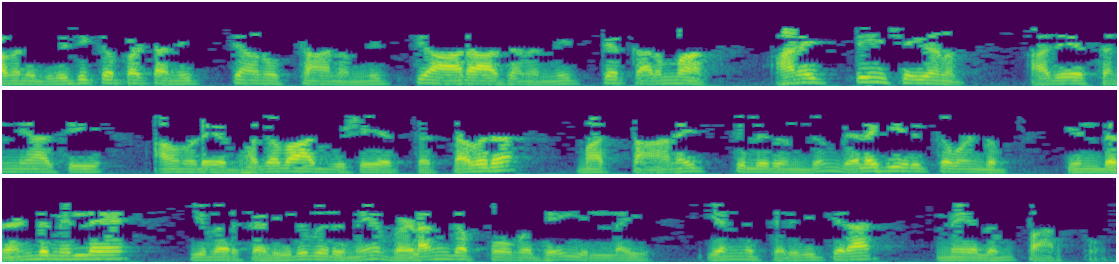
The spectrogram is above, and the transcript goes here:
அவனுக்கு விதிக்கப்பட்ட நித்திய அனுஷ்டானம் நித்திய ஆராதனம் நித்திய கர்மா அனைத்தையும் செய்யணும். அதே சன்னியாசி அவனுடைய பகவாத் விஷயத்தை தவிர மற்ற அனைத்திலிருந்தும் விலகி இருக்க வேண்டும். இந்த ரெண்டும் இல்லே. இவர்கள் இருவருமே விளங்கப் போவதே இல்லை என்று தெரிவிக்கிறார். மேலும் பார்ப்போம்.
